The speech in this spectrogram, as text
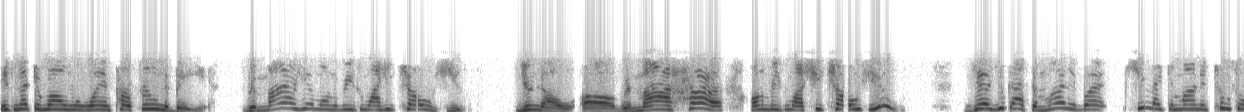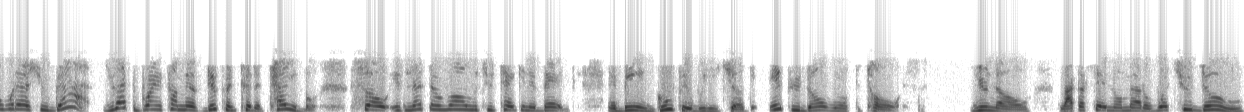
it's nothing wrong with wearing perfume to bed. Remind him on the reason why he chose you. You know, uh, remind her on the reason why she chose you. Yeah, you got the money, but she making money too. So what else you got? You got to bring something else different to the table. So it's nothing wrong with you taking it back and being goofy with each other if you don't want the toys. You know, like I said, no matter what you do,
